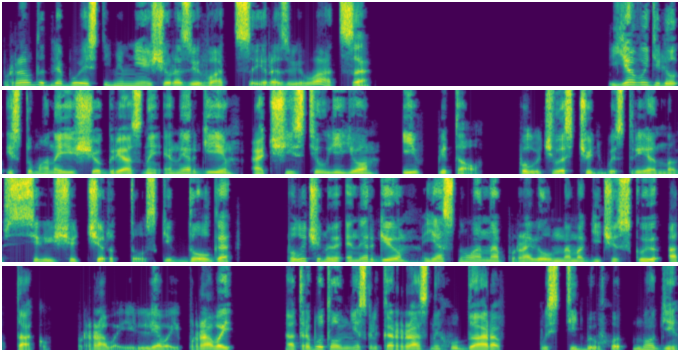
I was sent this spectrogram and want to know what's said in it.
Правда, для боя с ними мне еще развиваться и развиваться. Я выделил из тумана еще грязной энергии, очистил ее и впитал. Получилось чуть быстрее, но все еще чертовски долго. Полученную энергию я снова направил на магическую атаку. Правой, левой, правой. Отработал несколько разных ударов. Пустить бы в ход ноги,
